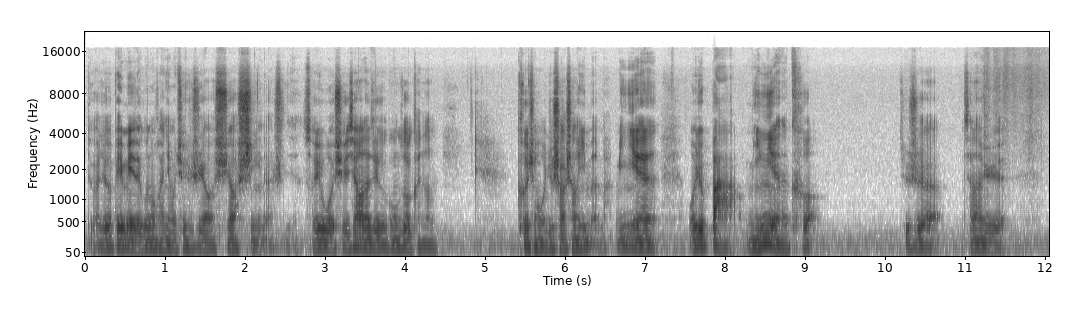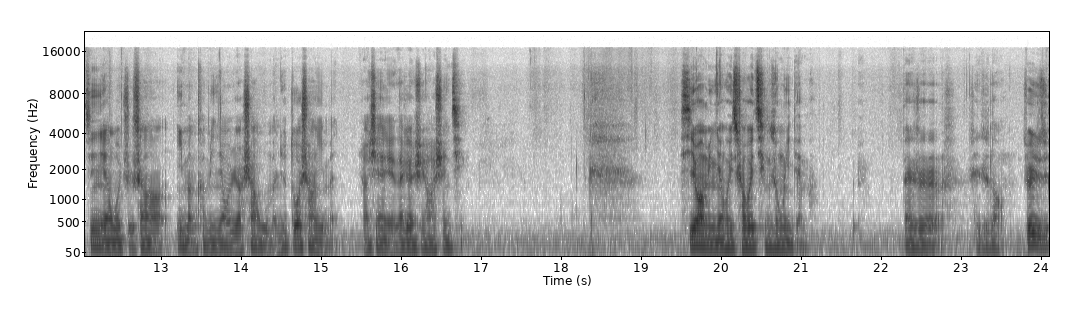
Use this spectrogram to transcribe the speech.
对吧？这个北美的工作环境，我确实是要需要适应一段时间，所以我学校的这个工作可能课程我就少上一门吧。明年我就把明年的课，就是相当于今年我只上一门课，明年我就要上五门，就多上一门。然后现在也在跟学校申请，希望明年会稍微轻松一点吧。但是谁知道呢？就是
